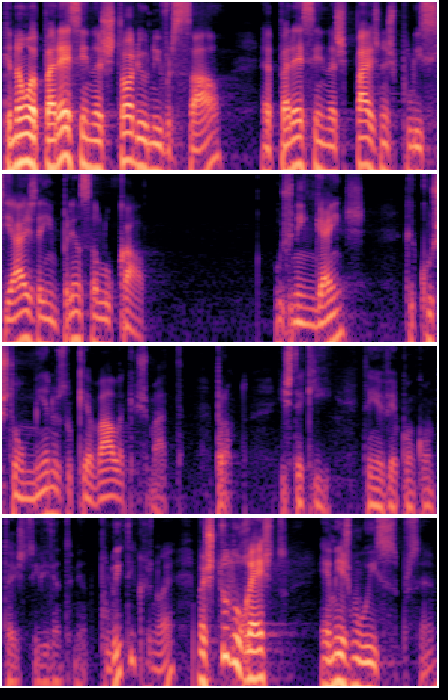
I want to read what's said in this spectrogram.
Que não aparecem na história universal, aparecem nas páginas policiais da imprensa local. Os ninguéms que custam menos do que a bala que os mata. Pronto. Isto aqui tem a ver com contextos, evidentemente, políticos, não é? Mas tudo o resto é mesmo isso, percebe?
